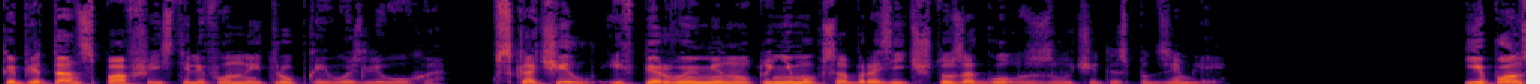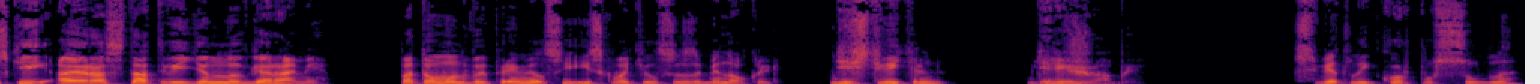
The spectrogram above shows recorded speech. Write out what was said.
Капитан, спавший с телефонной трубкой возле уха, вскочил и в первую минуту не мог сообразить, что за голос звучит из-под земли. Японский аэростат виден над горами, Потом он выпрямился и схватился за бинокль. Действительно, дирижабль. Светлый корпус судна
